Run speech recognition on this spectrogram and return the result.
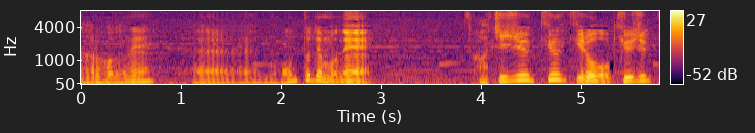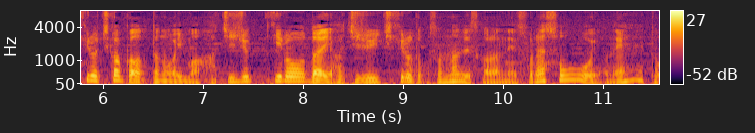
なるほどね。えー、もう本当でもね、89キロ、90キロ近くあったのが今、80キロ台、81キロとかそんなんですからね、そりゃそうよね、と。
